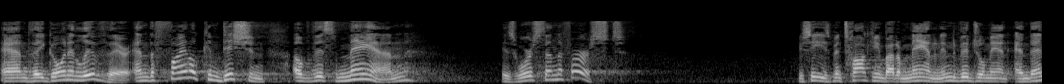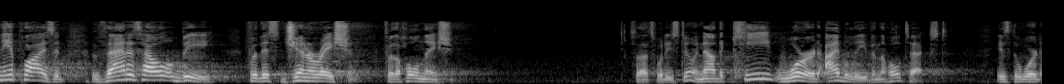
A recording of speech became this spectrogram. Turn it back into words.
and they go in and live there. And the final condition of this man is worse than the first. You see, he's been talking about a man, an individual man, and then he applies it. That is how it will be for this generation, for the whole nation. So that's what he's doing. Now, the key word, I believe, in the whole text is the word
